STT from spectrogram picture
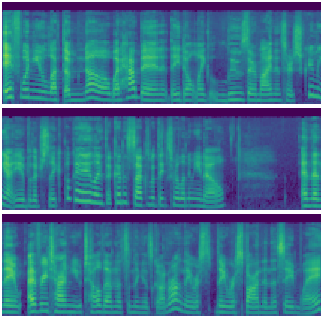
if when you let them know what happened, they don't like lose their mind and start screaming at you, but they're just like, okay, like that kind of sucks, but thanks for letting me know. And then they every time you tell them that something has gone wrong, they res- they respond in the same way.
